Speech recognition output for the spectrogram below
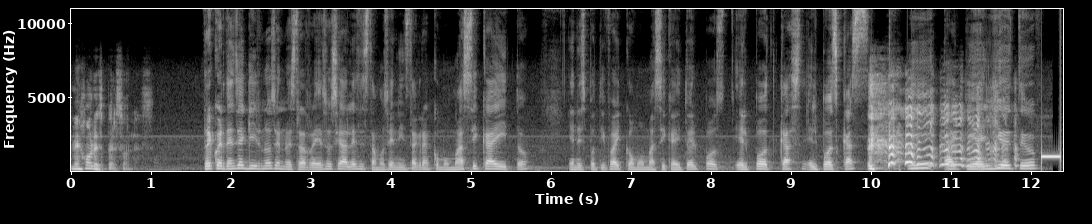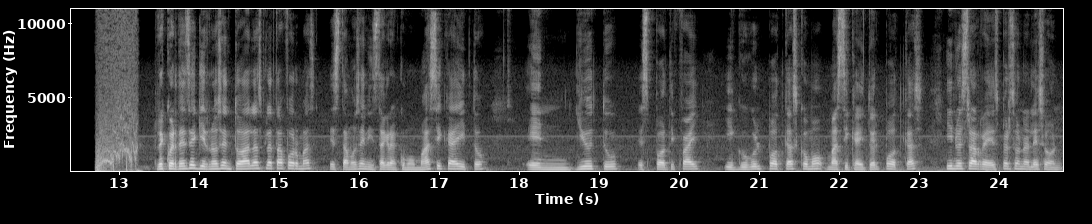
mejores personas. Recuerden seguirnos en nuestras redes sociales, estamos en Instagram como Masticadito, en Spotify como Masticadito el, post, el podcast, el podcast, y aquí en YouTube. Recuerden seguirnos en todas las plataformas, estamos en Instagram como Masticadito, en YouTube, Spotify y Google Podcast como Masticadito el podcast, y nuestras redes personales son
